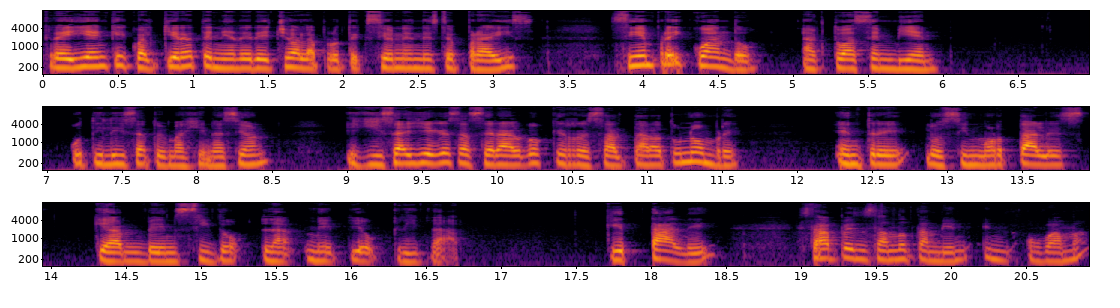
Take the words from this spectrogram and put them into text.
Creían que cualquiera tenía derecho a la protección en este país, siempre y cuando actuasen bien. Utiliza tu imaginación y quizá llegues a hacer algo que resaltará tu nombre entre los inmortales que han vencido la mediocridad. ¿Qué tal, eh? Estaba pensando también en Obama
